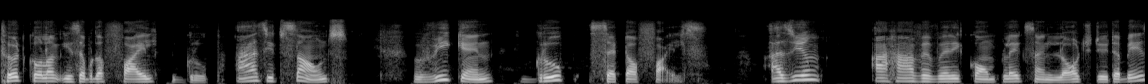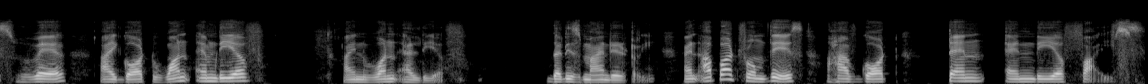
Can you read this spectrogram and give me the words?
third column is about the file group as it sounds we can group set of files. Assume I have a very complex and large database where I got one MDF and one LDF that is mandatory. And apart from this I have got 10 NDF files.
